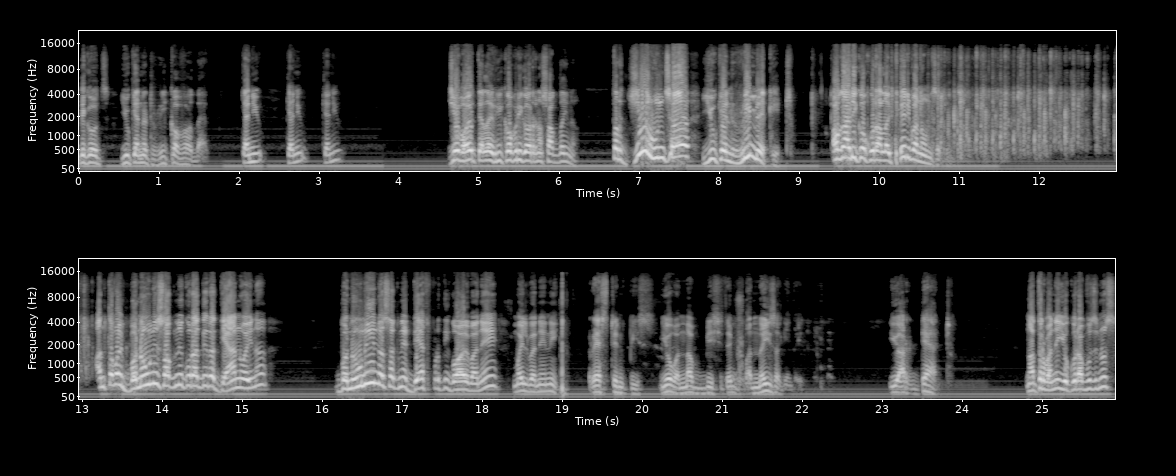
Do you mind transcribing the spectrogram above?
Because you cannot recover that can you can you can you जे भयो, त्यसलाई रिकभरी गर्न सक्दैन। तर जे हुन्छ यु क्यान रिमेक इट अगाडिको कुरालाई फेरि बनाउन सकिन्छ। अनि तपाईँ बनाउनै सक्ने कुरातिर ध्यान होइन बनाउनै नसक्ने डेथप्रति गयो भने मैले भने नि रेस्ट इन पिस योभन्दा बेसी चाहिँ भन्नै सकिँदैन। युआर ड्याड नत्र भने यो कुरा बुझ्नुहोस्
